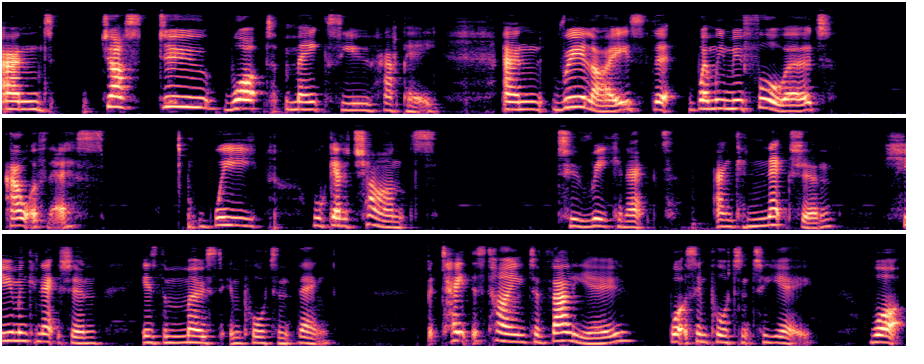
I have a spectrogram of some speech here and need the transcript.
and just do what makes you happy and realize that when we move forward out of this, we will get a chance to reconnect. And connection, human connection, is the most important thing. But take this time to value what's important to you, what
